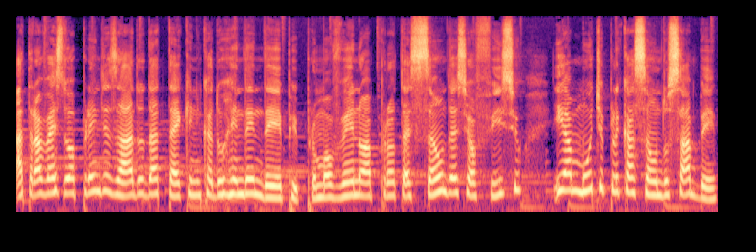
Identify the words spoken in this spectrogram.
através do aprendizado da técnica do Rendendepe, promovendo a proteção desse ofício e a multiplicação do saber.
